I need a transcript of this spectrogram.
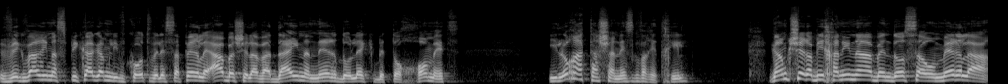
וכבר היא מספיקה גם לבכות ולספר לאבא שלה, ועדיין הנר דולק בתוך חומץ, היא לא ראתה שהנס כבר התחיל? גם כשרבי חנינא בן דוסה אומר לה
